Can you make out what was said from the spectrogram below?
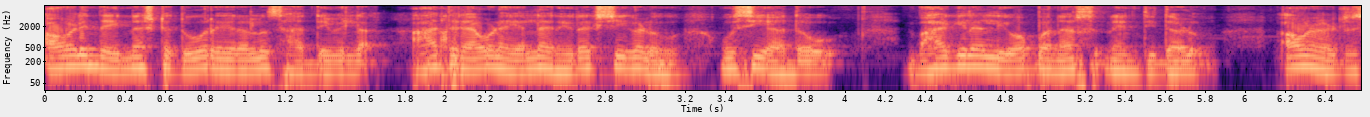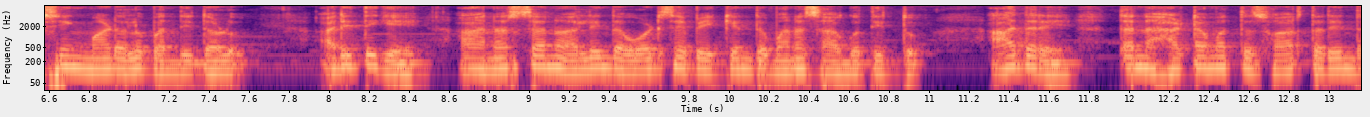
ಅವಳಿಂದ ಇನ್ನಷ್ಟು ದೂರ ಇರಲು ಸಾಧ್ಯವಿಲ್ಲ. ಆದರೆ ಅವಳ ಎಲ್ಲ ನಿರೀಕ್ಷೆಗಳು ಹುಸಿಯಾದವು. ಬಾಗಿಲಲ್ಲಿ ಒಬ್ಬ ನರ್ಸ್ ನಿಂತಿದ್ದಳು. ಅವಳ ಡ್ರೆಸ್ಸಿಂಗ್ ಮಾಡಲು ಬಂದಿದ್ದಳು. ಅದಿತಿಗೆ ಆ ನರ್ಸನ್ನು ಅಲ್ಲಿಂದ ಓಡಿಸಬೇಕೆಂದು ಮನಸ್ಸಾಗುತ್ತಿತ್ತು. ಆದರೆ ತನ್ನ ಹಠ ಮತ್ತು ಸ್ವಾರ್ಥದಿಂದ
